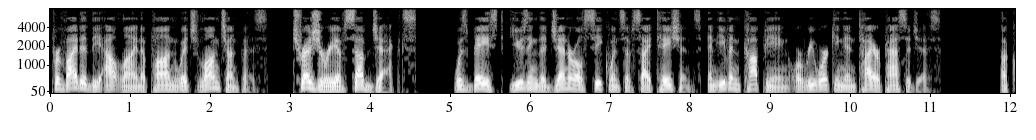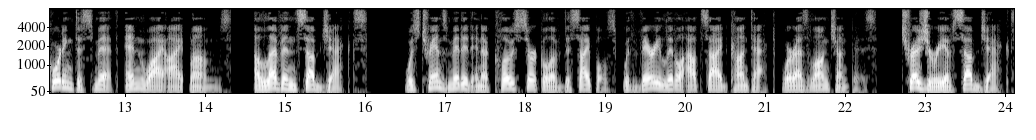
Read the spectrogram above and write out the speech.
provided the outline upon which Longchenpa's Treasury of Subjects was based, using the general sequence of citations, and even copying or reworking entire passages. According to Smith, NYI Bums, 11 subjects was transmitted in a close circle of disciples, with very little outside contact, whereas Longchenpa's treasury of subjects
